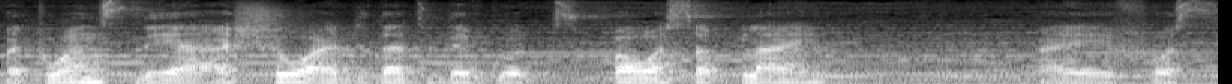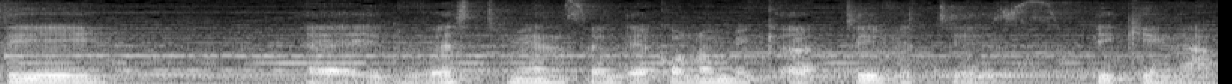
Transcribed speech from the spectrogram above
But once they are assured that they've got power supply, I foresee uh, investments and economic activities picking up.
